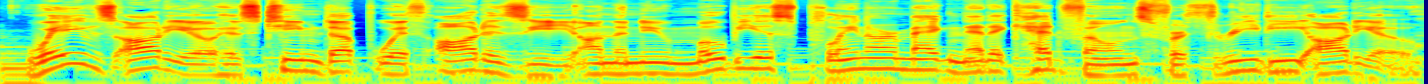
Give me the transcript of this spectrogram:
Waves Audio has teamed up with Audeze on the new Mobius planar magnetic headphones for 3D audio.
